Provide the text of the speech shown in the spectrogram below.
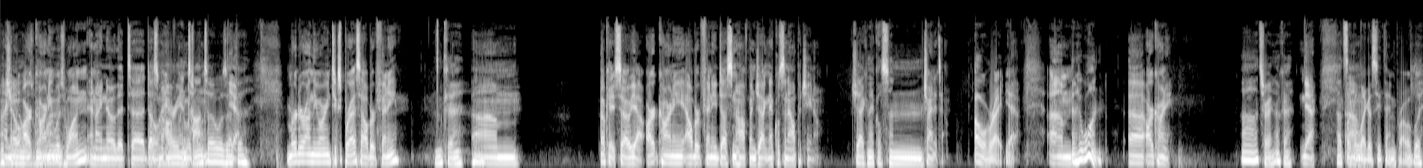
I know Art Carney was one, and I know that uh, oh, Dustin Harry Hoffman and was Tonto one. was that Yeah. Murder on the Orient Express, Albert Finney. okay? Uh, Okay, so yeah, Art Carney, Albert Finney, Dustin Hoffman, Jack Nicholson, Al Pacino, Jack Nicholson. Chinatown. Oh right, yeah. Um, And who won? uh, Art Carney. Oh, that's right. Okay, Yeah, that's like Um, a legacy thing, probably.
